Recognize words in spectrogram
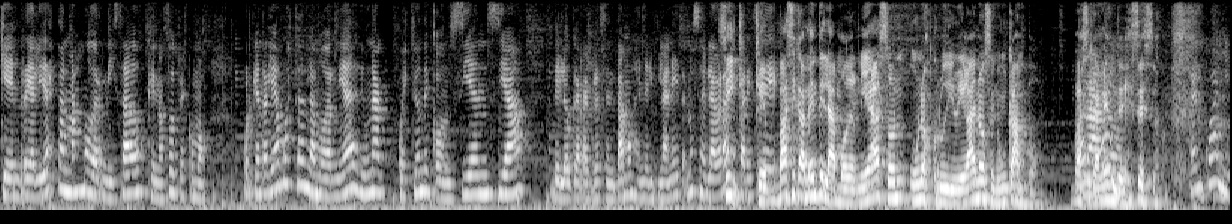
que en realidad están más modernizados que nosotros, como porque en realidad muestran la modernidad desde una cuestión de conciencia de lo que representamos en el planeta. No sé, la verdad Sí, me parece que básicamente la modernidad son unos crudiveganos en un campo. Básicamente es eso. Tal cual.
